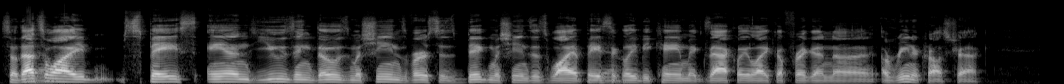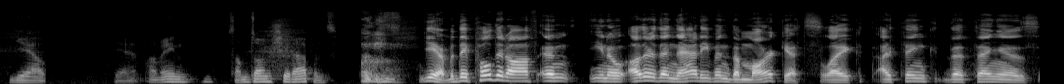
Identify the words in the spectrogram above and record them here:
So that's Yeah. why space and using those machines versus big machines is why it basically became exactly like a friggin' uh, arena cross track. yeah, yeah. I mean, sometimes shit happens. Yeah, but they pulled it off, and you know, other than that, even the markets. Like, I think the thing is,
